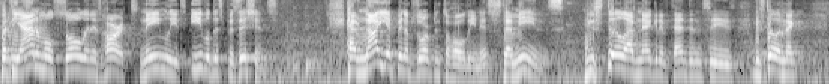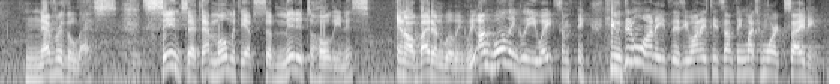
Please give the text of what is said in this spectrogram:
but the animal soul in his heart, namely its evil dispositions, have not yet been absorbed into holiness. That means you still have negative tendencies, you still have negative. Nevertheless, since at that moment they have submitted to holiness, and albeit unwillingly, unwillingly you ate something, you didn't want to eat this, you wanted to eat something much more exciting.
